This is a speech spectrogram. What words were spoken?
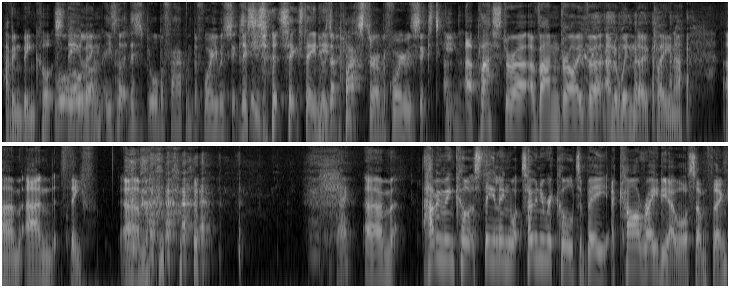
having been caught hold stealing. He's not, this is all before happened before he was 16. This is at 16. he was a plasterer before he was 16. a plasterer, a van driver, and a window cleaner, um, and thief. Um, Okay. um, having been caught stealing what Tony recalled to be a car radio or something,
